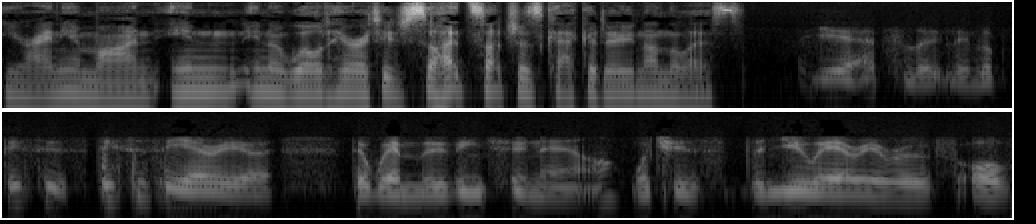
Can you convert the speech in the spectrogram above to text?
uranium mine in, in a World Heritage site such as Kakadu nonetheless? Yeah, absolutely. Look, this is this is the area that we're moving to now, which is the new area of, of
